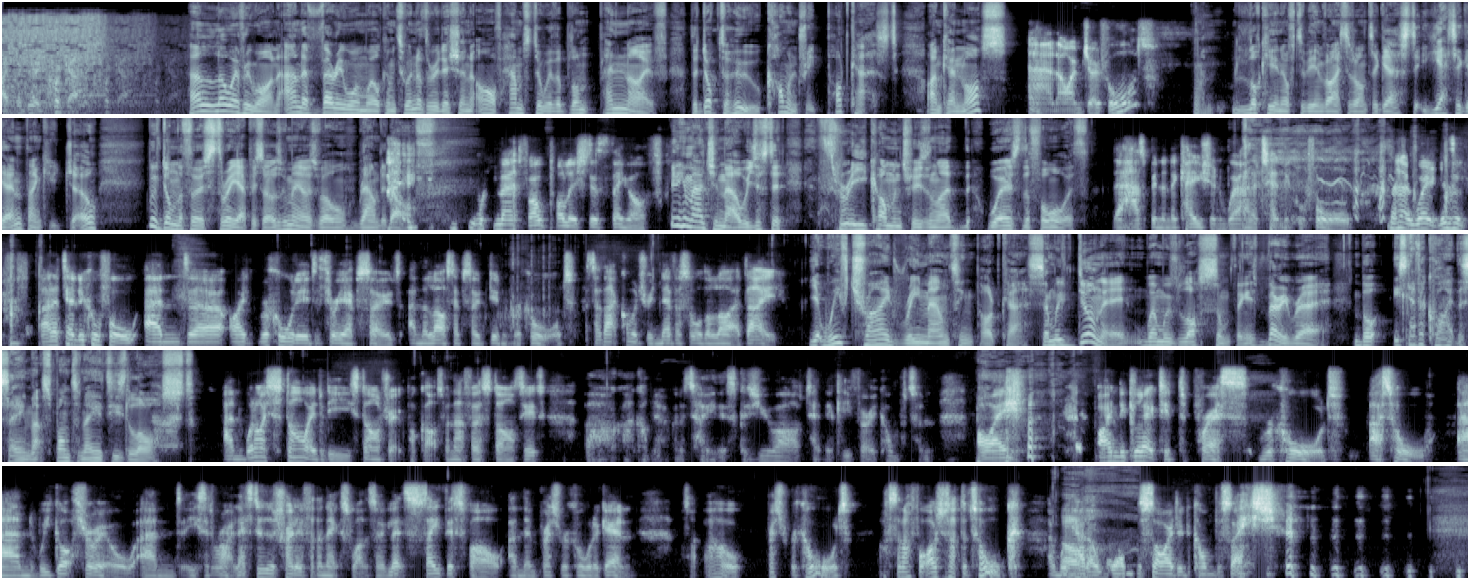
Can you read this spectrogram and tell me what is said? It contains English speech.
hamster with a blunt penknife would do it quicker. Hello, everyone, and a very warm welcome to another edition of Hamster with a Blunt Penknife, the Doctor Who commentary podcast. I'm Ken Moss. And I'm Joe Ford. I'm lucky enough to be invited on to guest yet again. Thank you, Joe. We've done the first three episodes. We may as well round it off. we may as well polish this thing off. Can you imagine now? We just did three commentaries and, like, where's the fourth? There has been an occasion where I had a technical fault. no, no, wait, listen. I had a technical fault and uh, I recorded three episodes and the last episode didn't record. So that commentary never saw the light of day. Yeah, we've tried remounting podcasts and we've done it when we've lost something. It's very rare, but it's never quite the same. That spontaneity's lost. And when I started the Star Trek podcast, when that first started, oh, I can't believe I'm going to tell you this because you are technically very competent. I I neglected to press record at all. And we got through it all. And he said, Right, let's do the trailer for the next one. So let's save this file and then press record again. I was like, Oh, press record. I said, I thought I just had to talk. And we oh. had a oh. one sided conversation.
